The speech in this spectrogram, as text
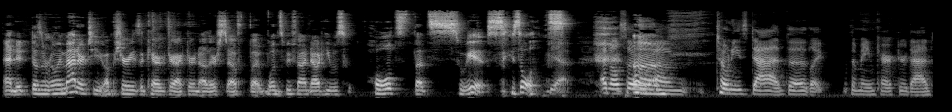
and it doesn't really matter to you. I'm sure he's a character actor and other stuff, but once we found out he was Holtz, that's who he is. He's Holtz. Yeah, and also Um, um, Tony's dad, the like the main character dad,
